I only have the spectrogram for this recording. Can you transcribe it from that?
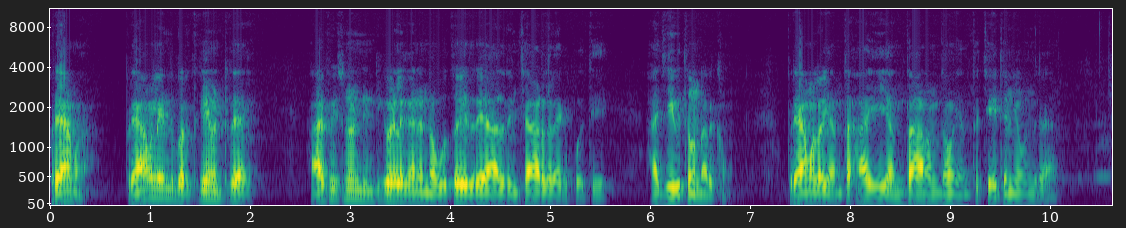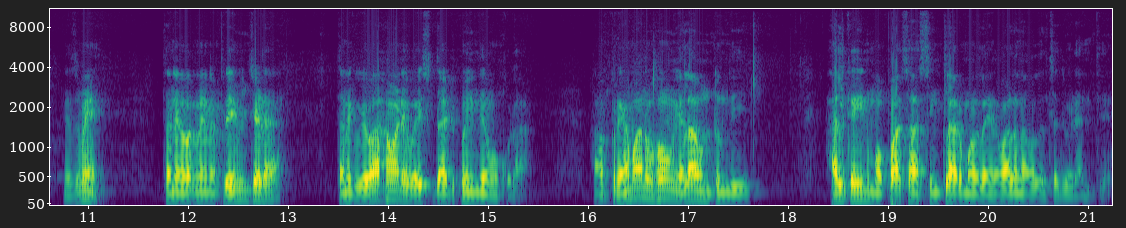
ప్రేమ ప్రేమ లేని బ్రతికేమిటిరా? ఆఫీస్ నుండి ఇంటికి వెళ్ళగానే నవ్వుతో ఎదురై ఆదరించి ఆడలేకపోతే ఆ జీవితం నరకం. ప్రేమలో ఎంత హాయి ఎంత ఆనందం ఎంత చైతన్యం ఉందిరా? నిజమే. తను ఎవరినైనా ప్రేమించాడా? తనకు వివాహం అనే వయసు దాటిపోయిందేమో కూడా. ఆ ప్రేమానుభవం ఎలా ఉంటుంది? హల్కైన్ మొపాసా సింక్లార్ మొదలైన వాళ్ళ నవలలు చదివాడు అంతే.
